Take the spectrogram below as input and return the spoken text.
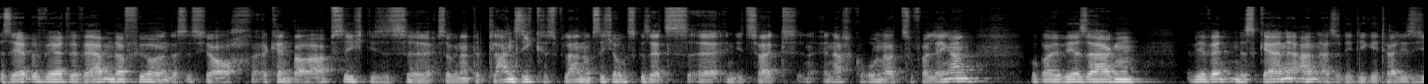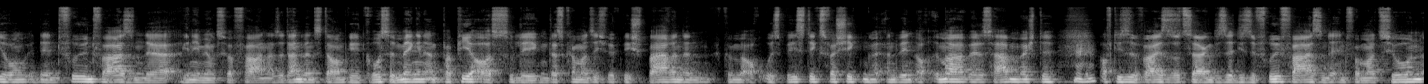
sehr bewährt. Wir werben dafür und das ist ja auch erkennbare Absicht, dieses äh, sogenannte Plansieg, das Planungssicherungsgesetz äh, in die Zeit nach Corona zu verlängern. Wobei wir sagen, Wir wenden das gerne an, also die Digitalisierung in den frühen Phasen der Genehmigungsverfahren. Also dann, wenn es darum geht, große Mengen an Papier auszulegen. Das kann man sich wirklich sparen. Dann können wir auch USB-Sticks verschicken, an wen auch immer, wer das haben möchte. Mhm. Auf diese Weise sozusagen diese, diese Frühphasen der Information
